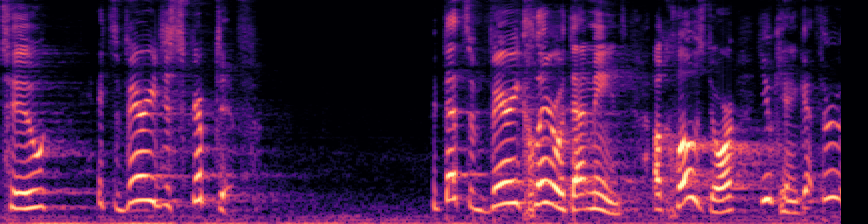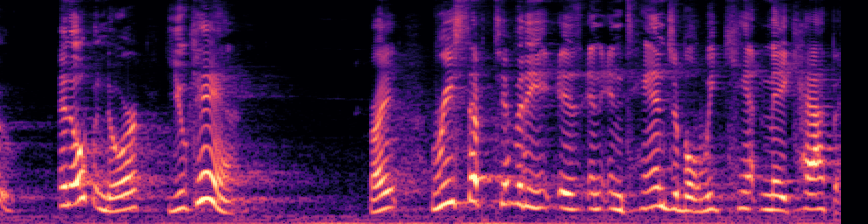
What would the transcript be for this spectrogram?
Two, it's very descriptive. Like that's very clear what that means. A closed door, you can't get through. An open door, you can. Right? Receptivity is an intangible we can't make happen.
